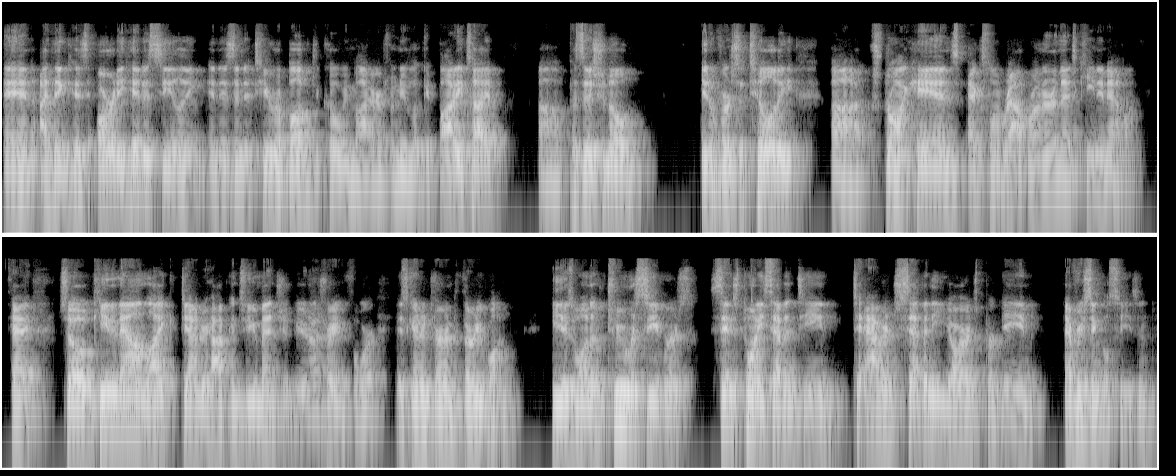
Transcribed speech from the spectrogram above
And I think has already hit a ceiling and is in a tier above Jakobi Meyers when you look at body type, uh, positional, you know, versatility, uh, strong hands, excellent route runner, and that's Keenan Allen. Okay. So Keenan Allen, like DeAndre Hopkins, who you mentioned, but you're not trading for, is going to turn 31. He is one of two receivers since 2017 to average 70 yards per game every single season.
